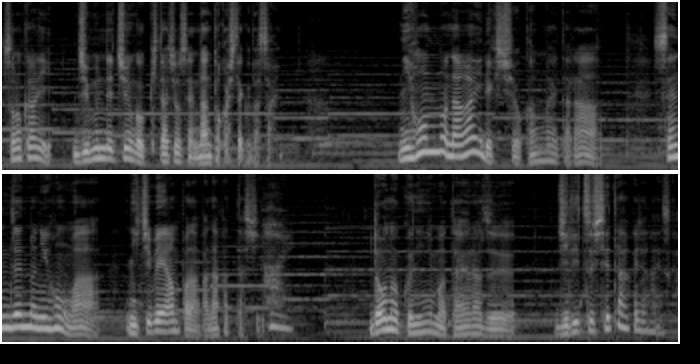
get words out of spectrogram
その代わり自分で中国北朝鮮何とかしてください。日本の長い歴史を考えたら戦前の日本は日米安保なんかなかったし、はい、どの国にも頼らず自立してたわけじゃないですか、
